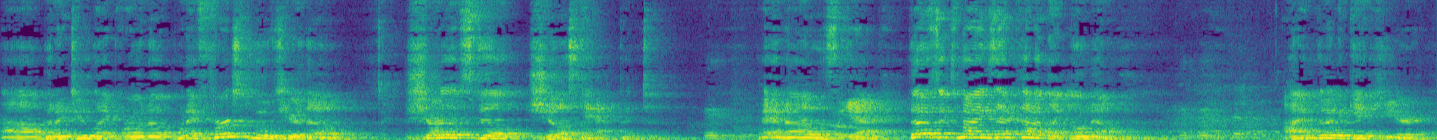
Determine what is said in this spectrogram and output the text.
Uh, but I do like Roanoke. When I first moved here, though, Charlottesville just happened. And I was, yeah, that was my exact thought. I'm like, oh no. I'm going to get here,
